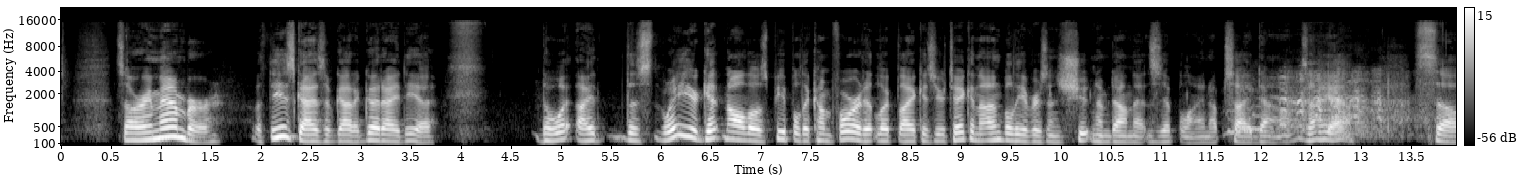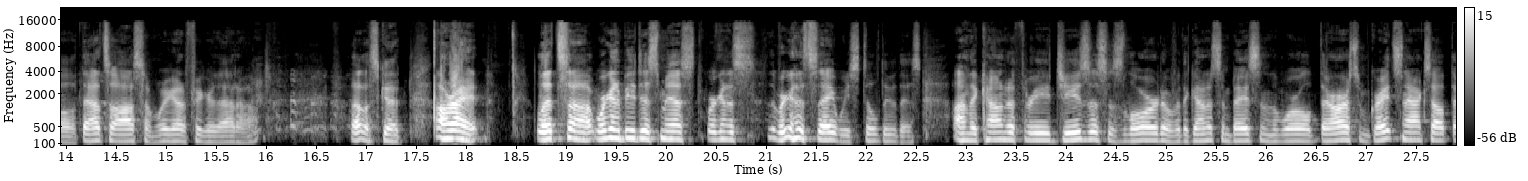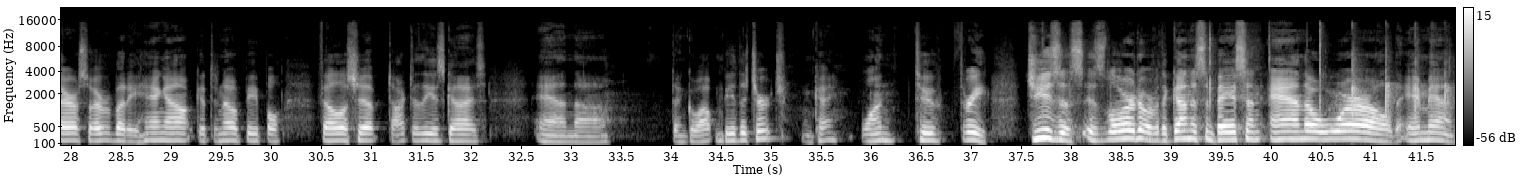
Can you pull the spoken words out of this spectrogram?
So remember, but these guys have got a good idea. The way, I, this, way you're getting all those people to come forward, it looked like, is you're taking the unbelievers and shooting them down that zip line upside down. So, yeah. So that's awesome. We got to figure that out. That was good. All right let's uh, we're going to be dismissed. We're going to we're going to say we still do this. On the count of three jesus is lord over the gunnison basin in the world. There are some great snacks out there so everybody hang out get to know people fellowship talk to these guys and uh, then go out and be the church okay? One two three. Jesus is lord over the gunnison basin and the world. Amen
